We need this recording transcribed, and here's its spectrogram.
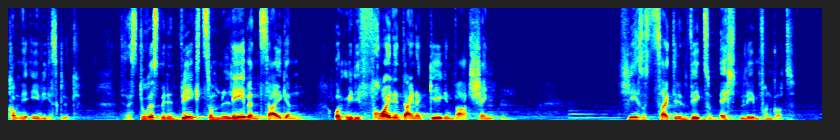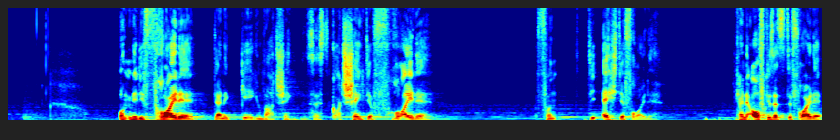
kommt mir ewiges Glück. Das heißt, du wirst mir den Weg zum Leben zeigen und mir die Freude deiner Gegenwart schenken. Jesus zeigt dir den Weg zum echten Leben von Gott. Und mir die Freude deiner Gegenwart schenken. Das heißt, Gott schenkt dir Freude von die echte Freude. Keine aufgesetzte Freude,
